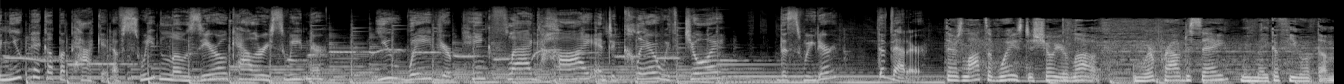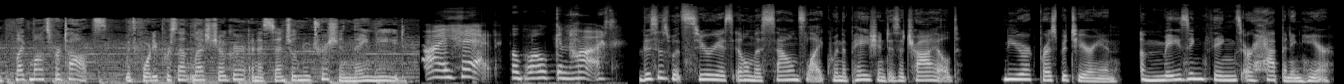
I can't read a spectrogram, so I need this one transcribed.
When you pick up a packet of Sweet and Low zero calorie sweetener, you wave your pink flag high and declare with joy the sweeter, the better. There's lots of ways to show your love, and we're proud to say we make a few of them, like Mott's for Tots, with 40% less sugar and essential nutrition they need. I had a broken heart. This is what serious illness sounds like when the patient is a child. New York Presbyterian. Amazing things are happening here.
